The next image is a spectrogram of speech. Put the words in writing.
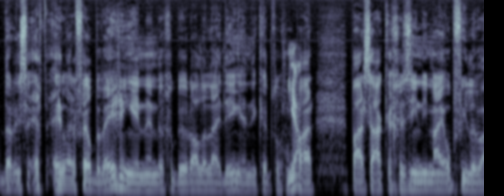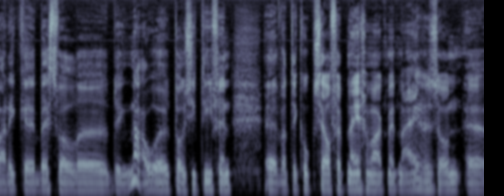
daar is echt heel erg veel beweging in en er gebeuren allerlei dingen. En ik heb toch een Ja. paar, paar zaken gezien die mij opvielen waar ik eh, best wel eh, denk, nou, eh, positief. En wat ik ook zelf heb meegemaakt met mijn eigen zoon, eh,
